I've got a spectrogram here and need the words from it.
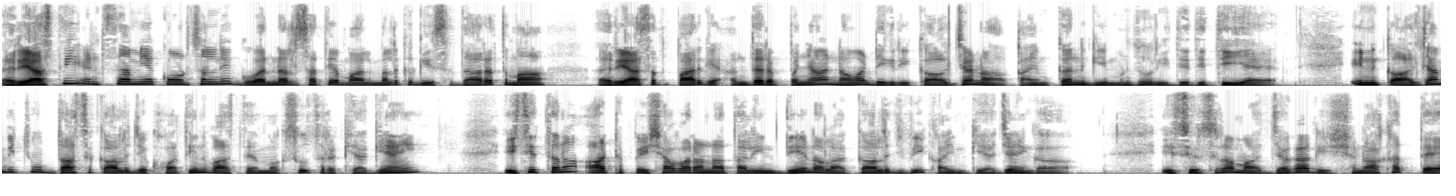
ریاستی انتظامیہ کونسل نے گورنر ستیہ مال ملک کی صدارت ماں ریاست پر کے اندر پناہ نواں ڈگری کالجاں قائم کرنے کی منظوری دے دیتی ہے۔ ان کالجاں بچوں دس کالج خواتین واسطے مخصوص رکھا گیا ہے اسی طرح اٹھ پیشہ وارانہ تعلیم دین والا کالج بھی قائم کیا جائے گا۔ اس سلسلہ میں جگہ کی شناخت تے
